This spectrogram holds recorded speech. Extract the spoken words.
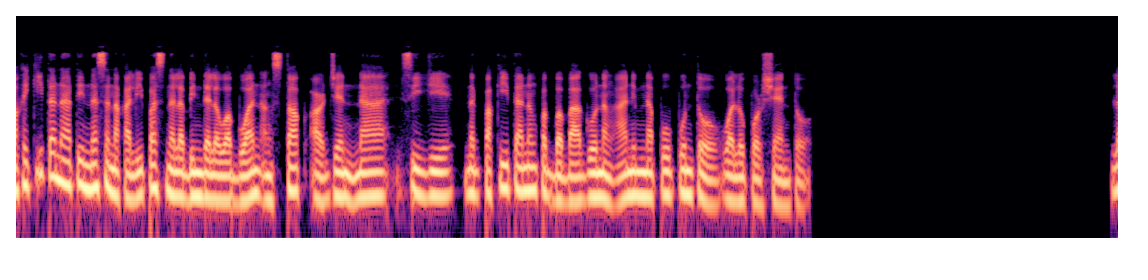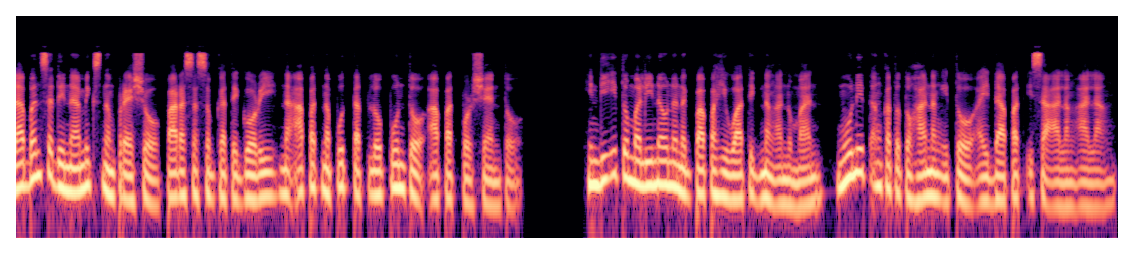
Makikita natin na sa nakalipas na 12 buwan ang stock Argen na CG nagpakita ng pagbabago ng 60.8%. Laban sa dynamics ng presyo para sa subkategory na 43.4%. Hindi ito malinaw na nagpapahiwatig ng anuman, ngunit ang katotohanan ito ay dapat isaalang-alang.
